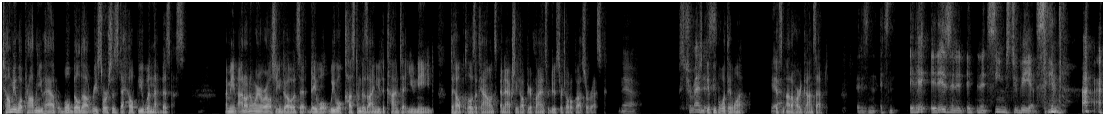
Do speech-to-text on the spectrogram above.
Tell me what problem you have. We'll build out resources to help you win that business." I mean, I don't know anywhere else you can go. It's that they will we will custom design you the content you need to help close accounts and actually help your clients reduce their total cost of risk. yeah. It's Just tremendous. give people what they want. yeah. It's not a hard concept. It is it's it it, it is and it, it and it seems to be at the same time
